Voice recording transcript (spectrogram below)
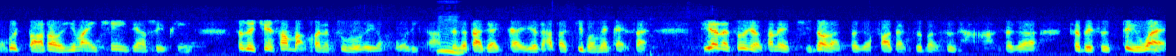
会达到一万一千亿这样水平，这对券商板块呢注入了一个活力啊，这个大家感觉它的基本面改善。第二呢，周小川呢也提到了这个发展资本市场啊，这个特别是对外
